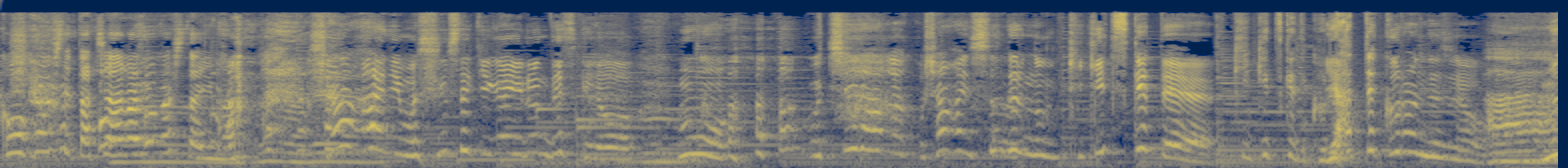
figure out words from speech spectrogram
興奮して立ち上がりました今。上海にも親戚がいるんですけど、もううちらが上海に住んでるのを聞きつけて聞きつけてくる。やってくるんですよ。息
